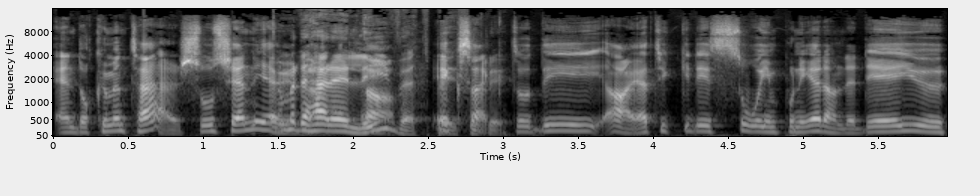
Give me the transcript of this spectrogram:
en dokumentär, så känner jag Ja, ju men det här är livet, Ja, exakt, och det, ja, jag tycker det är så imponerande. Det är ju,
